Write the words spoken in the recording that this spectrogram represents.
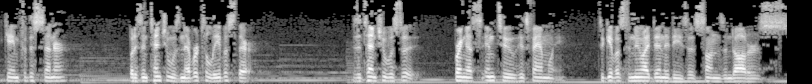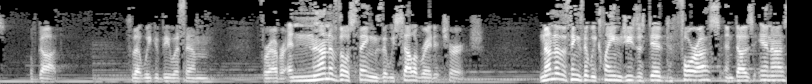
He came for the sinner. But his intention was never to leave us there. His intention was to bring us into his family, to give us new identities as sons and daughters of God, so that we could be with him forever. And none of those things that we celebrate at church, none of the things that we claim Jesus did for us and does in us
